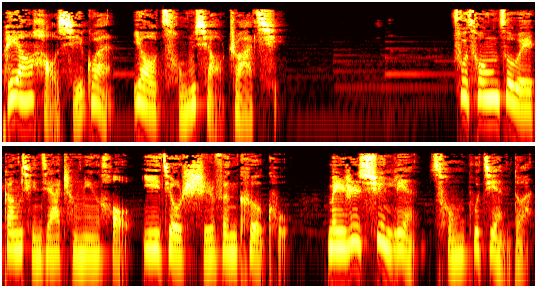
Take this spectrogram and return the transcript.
培养好习惯要从小抓起。傅聪作为钢琴家成名后，依旧十分刻苦，每日训练从不间断。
